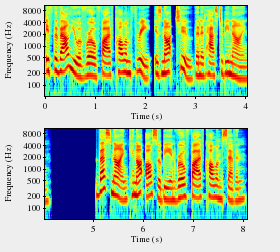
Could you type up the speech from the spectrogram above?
If the value of row 5 column 3 is not 2 then it has to be 9. Thus 9 cannot also be in row 5 column 7.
